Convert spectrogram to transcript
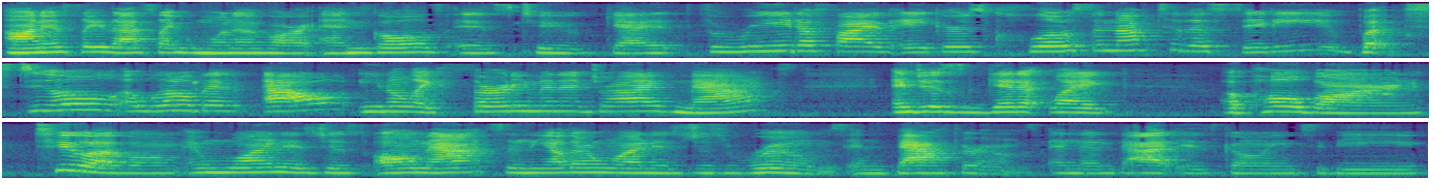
Honestly, that's like one of our end goals is to get three to five acres close enough to the city, but still a little bit out, you know, like 30 minute drive max, and just get it like a pole barn, two of them, and one is just all mats, and the other one is just rooms and bathrooms, and then that is going to be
